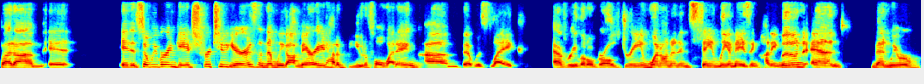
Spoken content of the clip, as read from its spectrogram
But um, it, it, so we were engaged for two years and then we got married, had a beautiful wedding um, that was like every little girl's dream, went on an insanely amazing honeymoon. And then we were,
